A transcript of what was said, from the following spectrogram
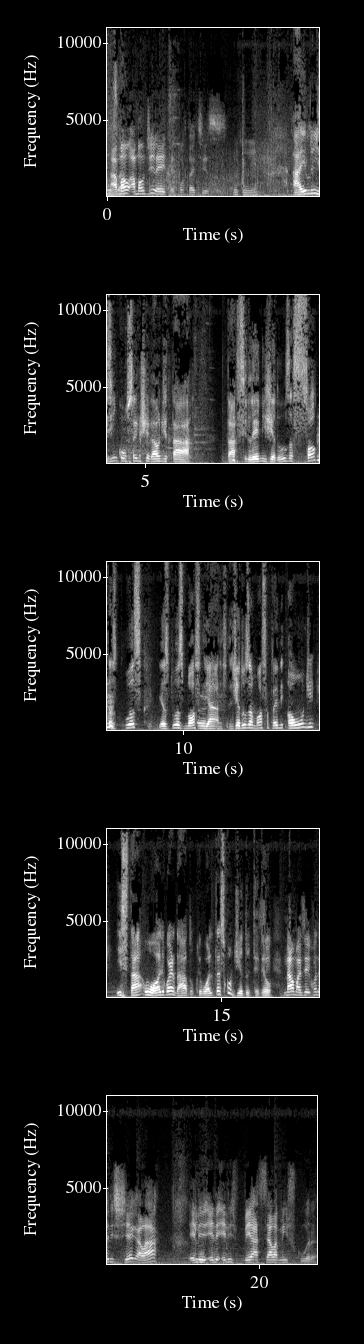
A exato. mão, a mão direita, é importante isso. Uhum. Aí Luizinho consegue chegar onde tá tá Silene e Jerusa, solta as duas e as duas mostram e a Jerusa mostra pra ele onde está o óleo guardado, porque o óleo tá escondido, entendeu? Não, mas ele- quando ele chega lá, ele, ele, ele vê a cela meio escura.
